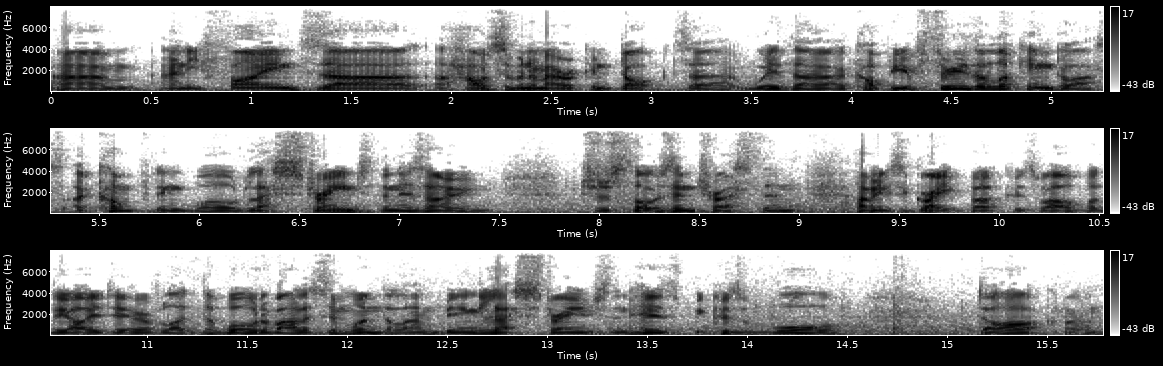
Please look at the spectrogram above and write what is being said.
Um, and he finds uh, a house of an American doctor with a copy of Through the Looking Glass, a comforting world less strange than his own, which I just thought was interesting. I mean, it's a great book as well, but the idea of like the world of Alice in Wonderland being less strange than his because of war, dark, man.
